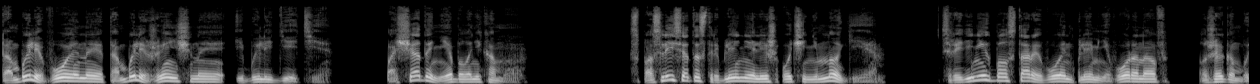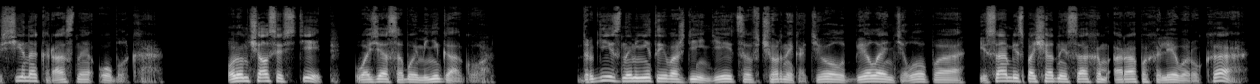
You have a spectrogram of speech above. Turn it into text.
Там были воины, там были женщины и были дети. Пощады не было никому. Спаслись от истребления лишь очень немногие. Среди них был старый воин племени воронов, лжегамбусина Красное Облако. Он умчался в степь, увозя с собой Минигагу. Другие знаменитые вожди индейцев, Черный Котел, Белая Антилопа и сам беспощадный Сахам Арапаха Левая Рука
